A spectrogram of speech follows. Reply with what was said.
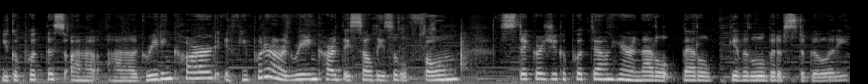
You could put this on a, on a greeting card. If you put it on a greeting card, they sell these little foam stickers you could put down here and that'll, that'll give it a little bit of stability.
